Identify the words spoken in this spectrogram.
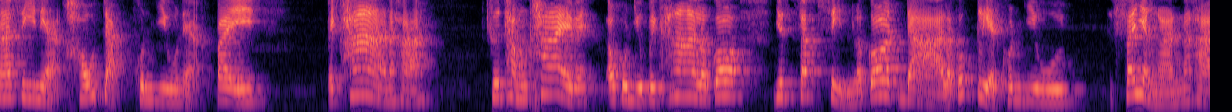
นาซีเนี่ยเขาจับคนยิวเนี่ยไปไปฆ่านะคะ คือทำค่ายเอาคนยิวไปฆ่า แล้วก็ยึดทรัพย์สินแล้วก็ด่าแล้วก็เกลียดคนยิวซะอย่างนั้นนะคะ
